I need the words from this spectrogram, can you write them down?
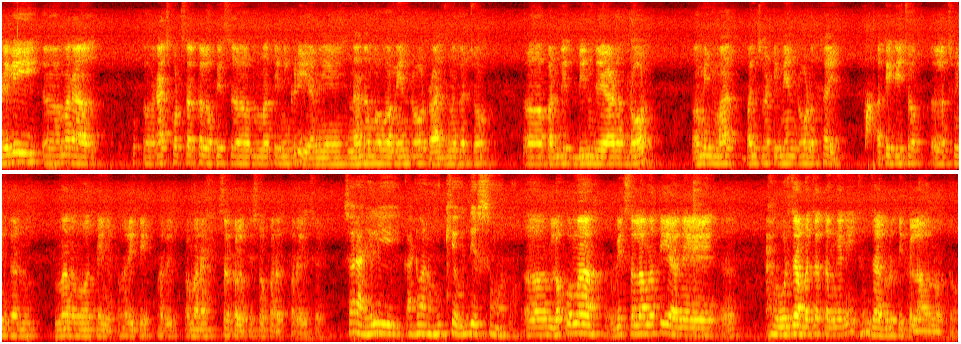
રેલી અમારા રાજકોટ સર્કલ ઓફિસમાંથી નીકળી અને Nana Mava main road Rajnagar chowk Pandit Deendayal road Amin માર્ગ પંચવટી મેઇન રોડ થઈ અતિથિ ચોક લક્ષ્મીનગર નાના મહુવા થઈને ફરીથી ફરી અમારા સર્કલ ઓફિસનો પરત ફરેલ છે. સર આ રેલી કાઢવાનો મુખ્ય ઉદ્દેશ શું હતો? લોકોમાં વીજ સલામતી અને ઊર્જા બચત અંગેની જનજાગૃતિ ફેલાવવાનો હતો.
